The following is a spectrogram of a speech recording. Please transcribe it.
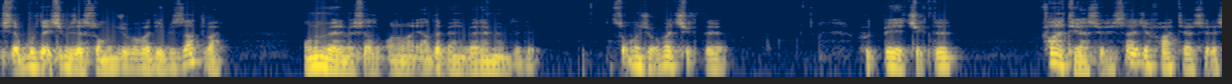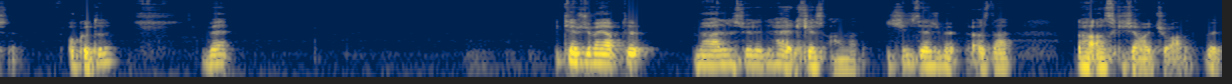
işte burada içimizde Somuncu Baba diye bir zat var. Onun vermesi lazım. Ona ya da ben veremem dedi. Somuncu Baba çıktı. Hutbeye çıktı. Fatiha suresi sadece Fatiha suresini okudu ve bir tercüme yaptı. Mealini söyledi. Herkes anladı. İkinci tercüme biraz daha daha az kişi ama çoğu anladı. Böyle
